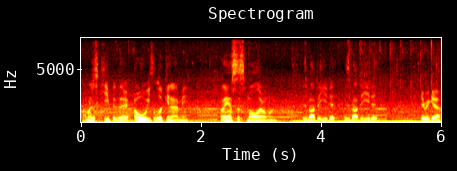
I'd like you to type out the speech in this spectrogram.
I'm gonna just keep it there. Oh, he's looking at me. I think that's the smaller one. He's about to eat it. He's about to eat it. Here we go.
